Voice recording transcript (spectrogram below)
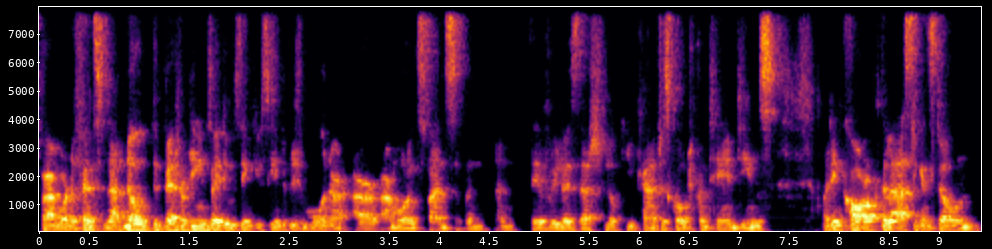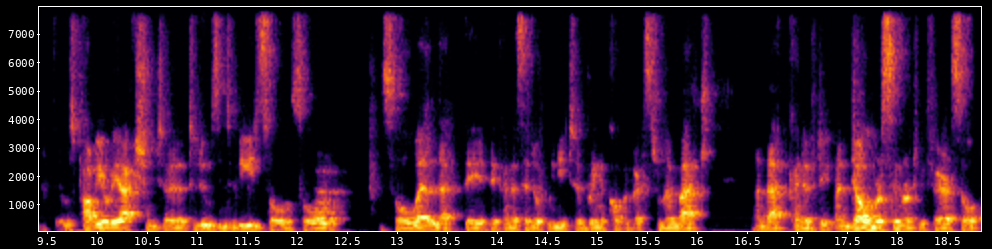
far more defensive than that. No, the better teams I do think you see in Division One are, are, are more expansive and, and they've realised that look, you can't just go to contain teams I think Cork, the last against Down, it was probably a reaction to, to losing to Leeds so so so well that they, they kind of said, look, we need to bring a couple of extra men back. And that kind of and Down were similar to be fair. So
